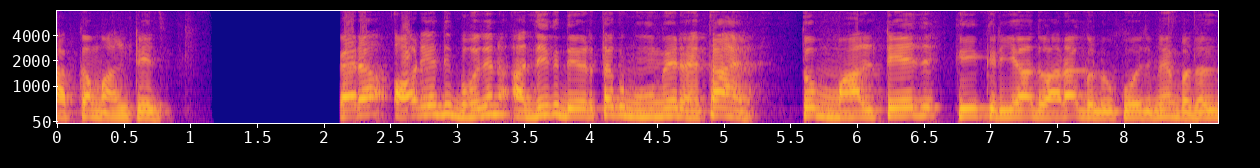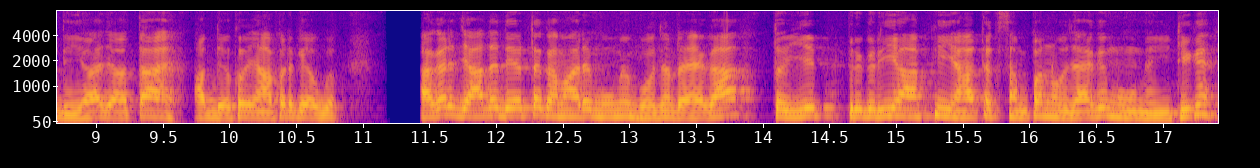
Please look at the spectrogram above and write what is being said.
आपका माल्टेज। कह रहा, और यदि भोजन अधिक देर तक मुँह में रहता है तो माल्टेज की क्रिया द्वारा ग्लूकोज में बदल दिया जाता है। अब देखो यहाँ पर क्या हुआ। अगर ज़्यादा देर तक हमारे मुँह में भोजन रहेगा तो ये प्रक्रिया आपकी यहाँ तक संपन्न हो जाएगी मुँह में ही, ठीक है?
